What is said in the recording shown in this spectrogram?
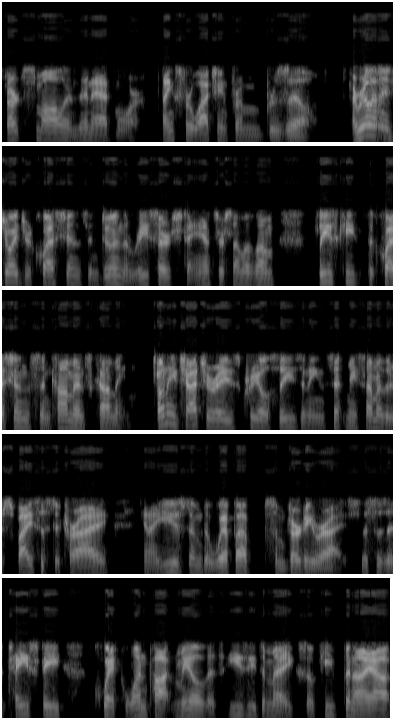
Start small and then add more. Thanks for watching from Brazil. I really enjoyed your questions and doing the research to answer some of them. Please keep the questions and comments coming. Tony Chachere's Creole Seasoning sent me some of their spices to try, and I used them to whip up some dirty rice. This is a tasty, quick one pot meal that's easy to make, so keep an eye out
